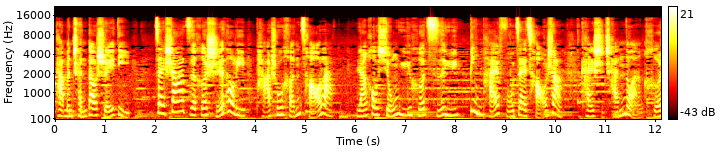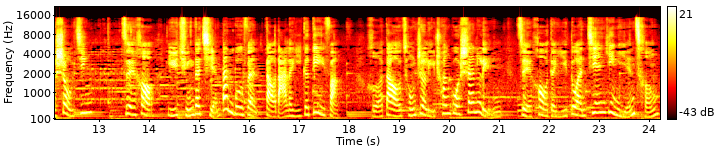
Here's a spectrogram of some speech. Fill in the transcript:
它们沉到水底，在沙子和石头里爬出横槽来。然后，雄鱼和雌鱼并排伏在槽上，开始产卵和受精。最后，鱼群的前半部分到达了一个地方，河道从这里穿过山岭，最后的一段坚硬岩层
